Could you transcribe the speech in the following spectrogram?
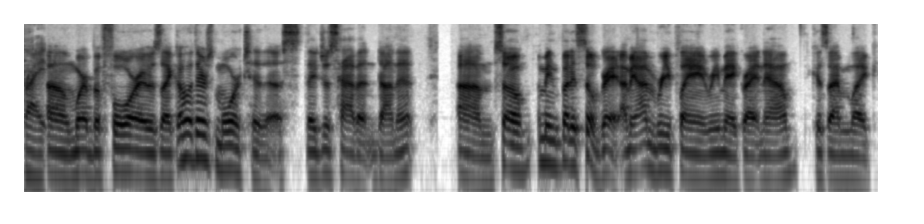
Right. um, where before it was like, oh, there's more to this. They just haven't done it. Um, so I mean, but it's still great. I mean, I'm replaying remake right now because I'm like,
